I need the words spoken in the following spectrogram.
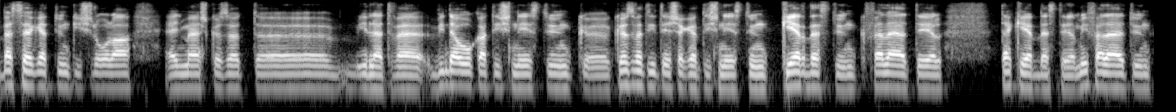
beszélgettünk is róla egymás között, illetve videókat is néztünk, közvetítéseket is néztünk, kérdeztünk, feleltél, te kérdeztél, mi feleltünk,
